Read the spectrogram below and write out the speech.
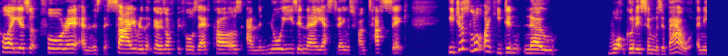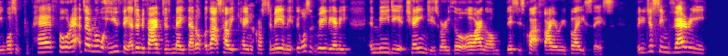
players up for it. And there's the siren that goes off before Z cars, and the noise in there yesterday was fantastic. He just looked like he didn't know what Goodison was about and he wasn't prepared for it. I don't know what you think. I don't know if I've just made that up, but that's how it came across to me. And it, there wasn't really any immediate changes where he thought, oh, hang on, this is quite a fiery place, this. But he just seemed very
